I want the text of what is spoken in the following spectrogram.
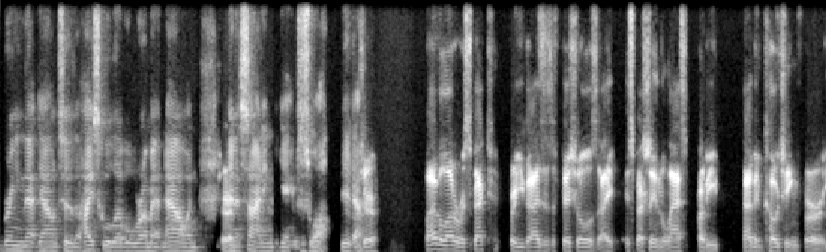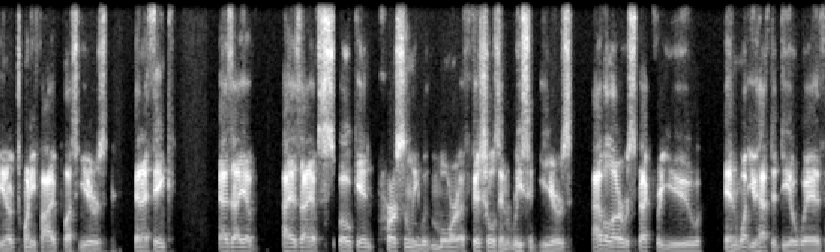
bringing that down to the high school level where I'm at now and Sure. and assigning the games as well. Yeah. Sure. Well, I have a lot of respect for you guys as officials. I, especially in the last probably, I've been coaching for you know 25 plus years, and I think as I have as I have spoken personally with more officials in recent years, I have a lot of respect for you and what you have to deal with,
